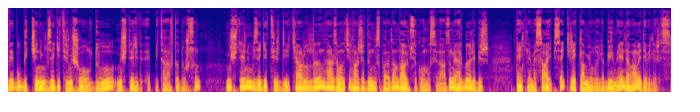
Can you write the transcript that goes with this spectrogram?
ve bu bütçenin bize getirmiş olduğu müşteri de bir tarafta dursun. Müşterinin bize getirdiği karlılığın her zaman için harcadığımız paradan daha yüksek olması lazım. Eğer böyle bir denkleme sahipsek reklam yoluyla büyümeye devam edebiliriz.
